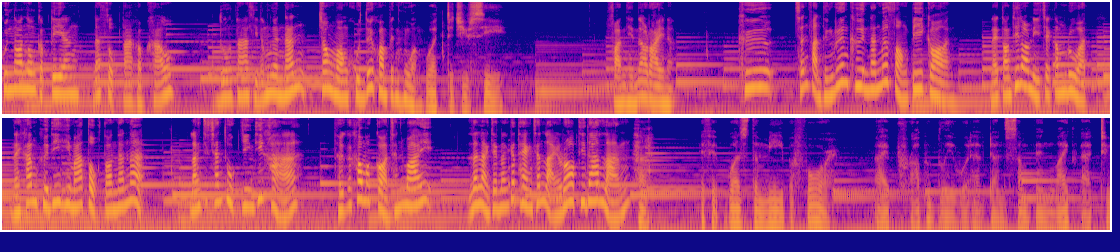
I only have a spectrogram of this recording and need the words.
คุณนอนลงกับเตียงและสบตากับเขา ดวงตาสีน้ำเงินนั้นจ้องมองคุณด้วยความเป็นห่วง What did you see? ฝันเห็นอะไรน่ะ คือฉันฝันถึงเรื่องคืนนั้นเมื่อสองปีก่อน ในตอนที่เราหนีจากตำรวจ ในค่ำคืนที่หิมะตกตอนนั้นน่ะ หลังจากฉันถูกยิงที่ขา เธอก็เข้ามากอดฉันไว้ และหลังจากนั้นก็แทงฉันหลายรอบที่ด้านหลัง Huh. If it was the me before, I probably would have done something like that to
